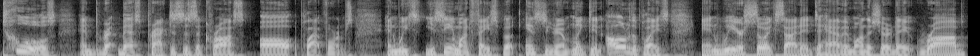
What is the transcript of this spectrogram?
tools, and bre- best practices across all platforms. And we you see him on Facebook, Instagram, LinkedIn, all over the place. And we are so excited to have him on the show today. Rob,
